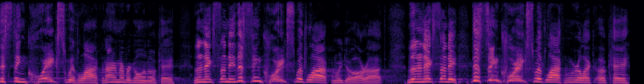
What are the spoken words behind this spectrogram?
This thing quakes with life. And I remember going, Okay. And the next Sunday, This thing quakes with life. And we'd go, All right. And then the next Sunday, This thing quakes with life. And we were like, Okay.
